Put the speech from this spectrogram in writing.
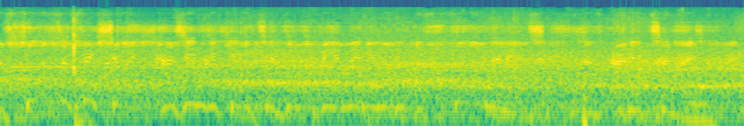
The fourth official has indicated there will be a minimum of four minutes of added time.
